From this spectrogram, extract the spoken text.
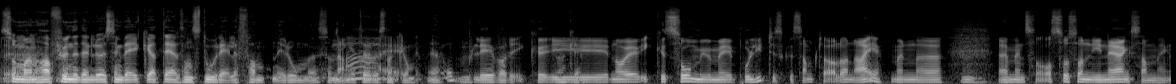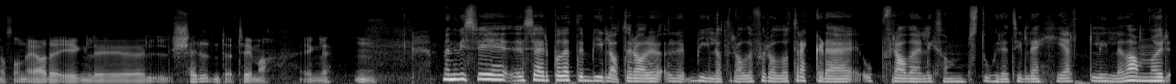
så man har funnet en løsning? Det er ikke at det er den store elefanten i rommet som Nei, ingen tør å snakke om? Ja. jeg opplever det ikke. I, okay. Nå er jeg ikke så mye med i politiske samtaler, nei. Men, uh, mm. uh, men så, også sånn i næringssammenheng og sånn er det egentlig uh, sjelden et tema, egentlig. Mm. Men hvis vi ser på dette bilaterale, bilaterale forholdet og trekker det opp fra det liksom store til det helt lille, da. Når,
